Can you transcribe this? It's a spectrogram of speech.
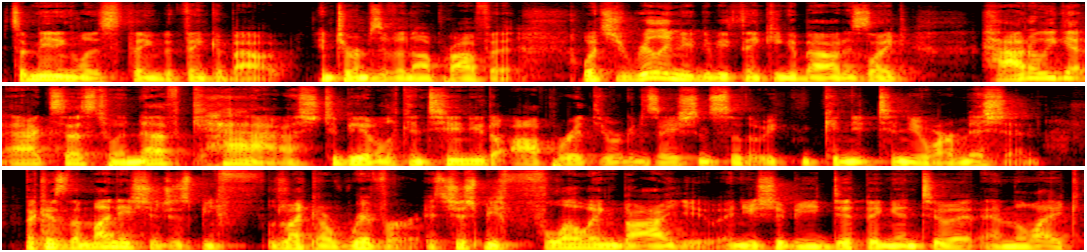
it's a meaningless thing to think about in terms of a nonprofit. What you really need to be thinking about is like how do we get access to enough cash to be able to continue to operate the organization so that we can continue our mission? Because the money should just be like a river. It's just be flowing by you and you should be dipping into it and like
